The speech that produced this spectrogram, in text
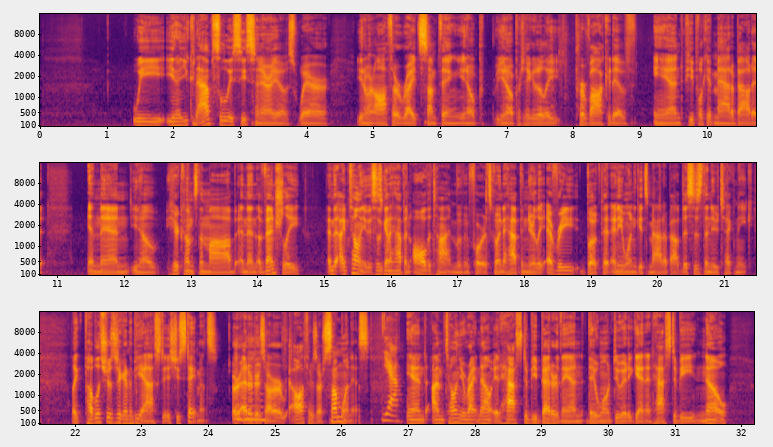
we you know you can absolutely see scenarios where you know an author writes something you know you know particularly provocative and people get mad about it. And then you know here comes the mob and then eventually and i'm telling you this is going to happen all the time moving forward. It's going to happen nearly every book that anyone gets mad about. This is the new technique. Like publishers are going to be asked to issue statements or editors are or authors are someone is yeah and I'm telling you right now, it has to be better than they won't do it again. It has to be no,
